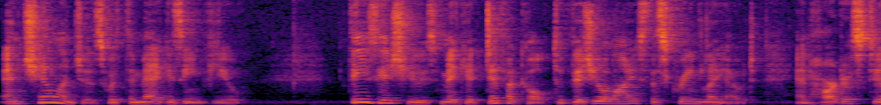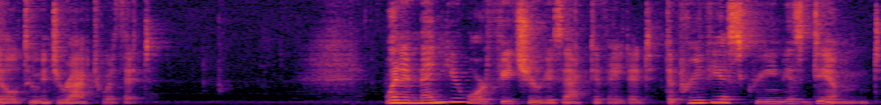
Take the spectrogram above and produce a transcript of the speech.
and challenges with the magazine view. These issues make it difficult to visualize the screen layout and harder still to interact with it. When a menu or feature is activated, the previous screen is dimmed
